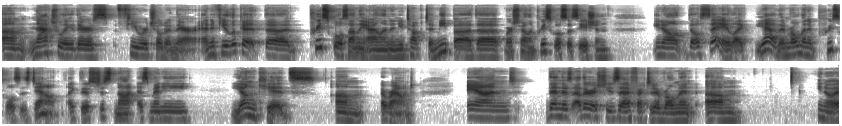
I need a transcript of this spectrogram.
um, naturally, there's fewer children there. And if you look at the preschools on the island and you talk to MEPA, the Mercer Island Preschool Association, you know they'll say like, yeah, the enrollment in preschools is down. Like there's just not as many young kids um, around. And then there's other issues that affected enrollment. Um, you know,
